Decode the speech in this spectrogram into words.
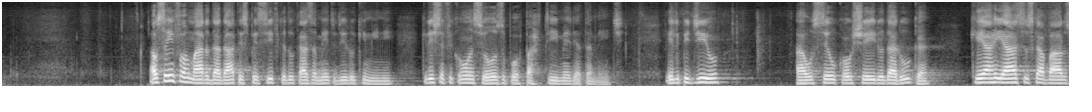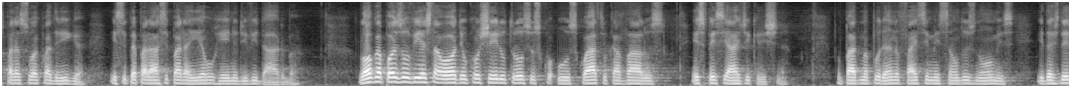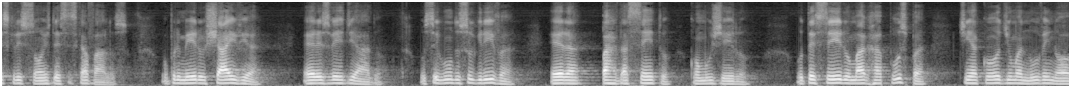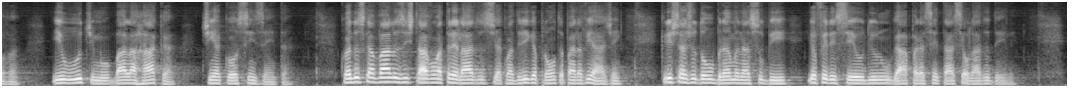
Ao ser informado da data específica do casamento de Rukmini, Krishna ficou ansioso por partir imediatamente. Ele pediu ao seu colcheiro Daruka que arriasse os cavalos para sua quadriga e se preparasse para ir ao reino de Vidarbha. Logo após ouvir esta ordem, o cocheiro trouxe os, os quatro cavalos especiais de Krishna. No Padma Purana faz-se menção dos nomes e das descrições desses cavalos. O primeiro, Shaivya, era esverdeado. O segundo, Sugriva, era pardacento como o gelo. O terceiro, Maghapuspa, tinha a cor de uma nuvem nova. E o último, Balahaka, tinha cor cinzenta. Quando os cavalos estavam atrelados e a quadriga pronta para a viagem, Krishna ajudou o Brahmana a subir e ofereceu-lhe um lugar para sentar-se ao lado dele.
